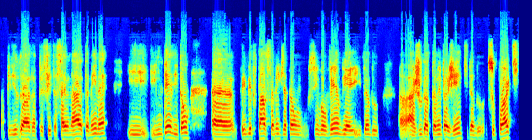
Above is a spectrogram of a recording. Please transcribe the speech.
a pedido da, da prefeita Sayonara também, né? E, e entende, então Uh, tem deputados também que já estão se envolvendo e, dando uh, ajuda também para a gente, dando suporte.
